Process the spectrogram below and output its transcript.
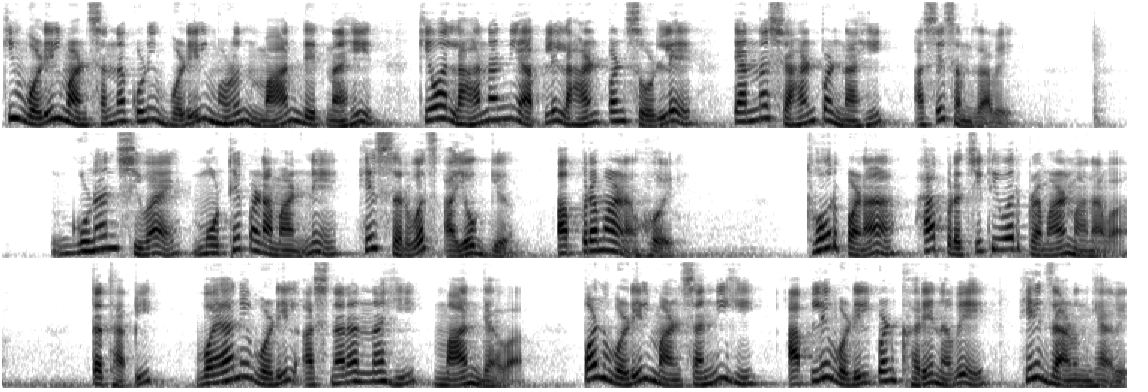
की वडील माणसांना कोणी वडील म्हणून मान देत नाहीत किंवा लहानांनी आपले लहानपण सोडले त्यांना शहाणपण नाही असे समजावे. गुणांशिवाय मोठेपणा मांडणे हे सर्वच अयोग्य. अप्रमाण होय. थोरपणा हा प्रचितीवर प्रमाण मानावा. तथापि वयाने वडील असणाऱ्यांनाही मान द्यावा. पण वडील माणसांनीही आपले वडील पण खरे नव्हे हे जाणून घ्यावे.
